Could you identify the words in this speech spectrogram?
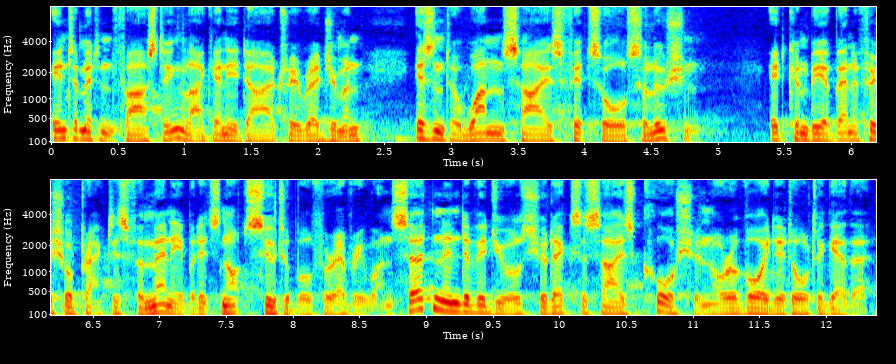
Intermittent fasting, like any dietary regimen, isn't a one-size-fits-all solution. It can be a beneficial practice for many, but it's not suitable for everyone. Certain individuals should exercise caution or avoid it altogether.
